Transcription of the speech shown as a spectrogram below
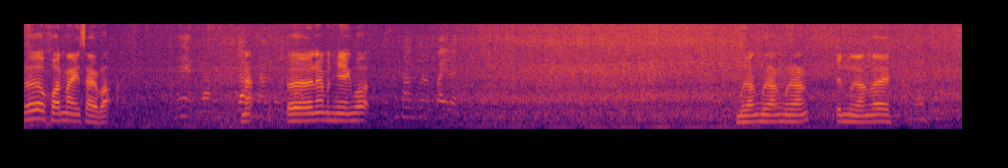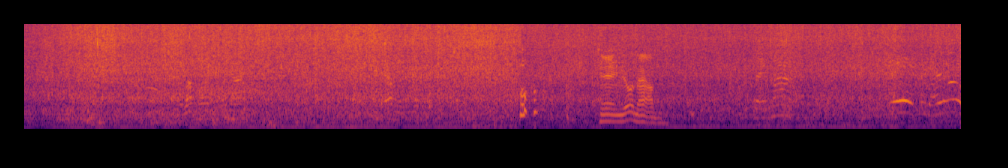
เออขอนใหม่ใส่ปะแน่ยังนะทางเออน่ามันแหงเพราะทางก็ไปเลยเมืองเมืองเมืองเป็นเมืองเลยวางเงินนะแล้วแหงเยอะน้แรงมากโอ้ไม่ไหวแล้ว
